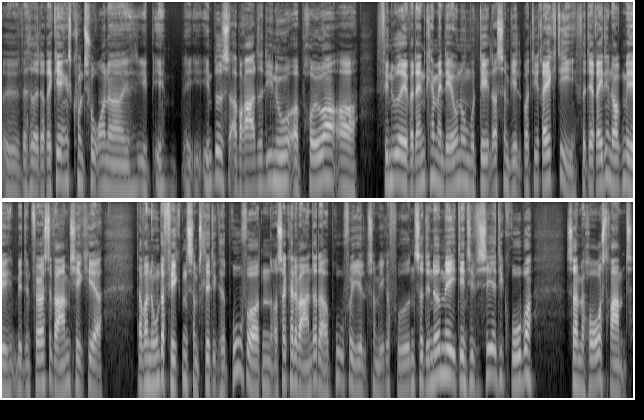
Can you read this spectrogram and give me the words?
uh, hvad hedder det, regeringskontorerne og i, i, i embedsapparatet lige nu og prøver at finde ud af, hvordan kan man lave nogle modeller, som hjælper de rigtige. For det er rigtigt nok med, med den første varmesjek her, der var nogen, der fik den, som slet ikke havde brug for den, og så kan der være andre, der har brug for hjælp, som ikke har fået den. Så det er noget med at identificere de grupper, som er hårdest ramt,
